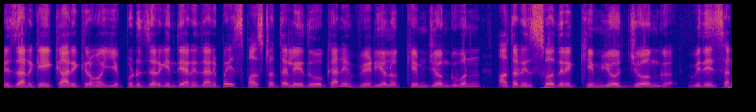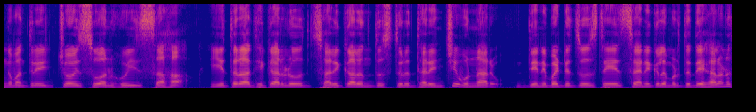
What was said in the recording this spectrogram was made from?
నిజానికి ఈ కార్యక్రమం ఎప్పుడు జరిగింది అనే దానిపై స్పష్టత లేదు కానీ వీడియోలో కిమ్ జోంగ్ వన్ అతడి సోదరి కిమ్ యో జోంగ్ విదేశాంగ మంత్రి చోయ్ సోన్ హుయి సహా ఇతర అధికారులు చలికాలం దుస్తులు ధరించి ఉన్నారు. దీన్ని బట్టి చూస్తే సైనికుల మృతదేహాలను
